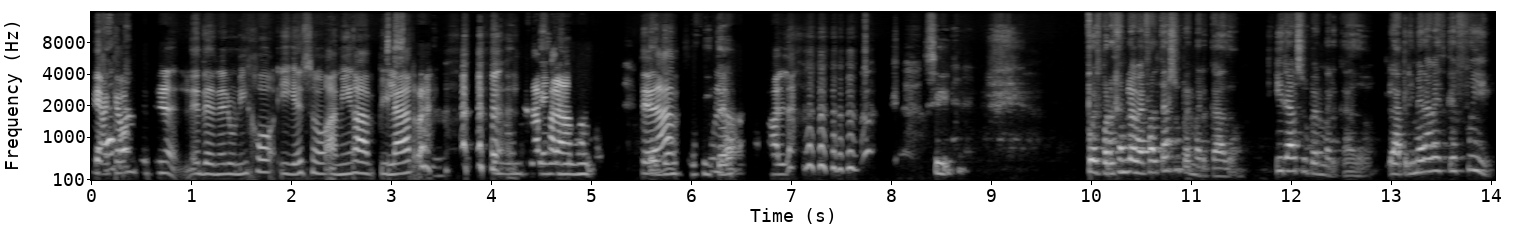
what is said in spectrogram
que acaban de tener, de tener un hijo y eso, amiga Pilar, un pequeño- para- te da una. Sí. Pues, por ejemplo, me falta el supermercado. Ir al supermercado. La primera vez que fui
